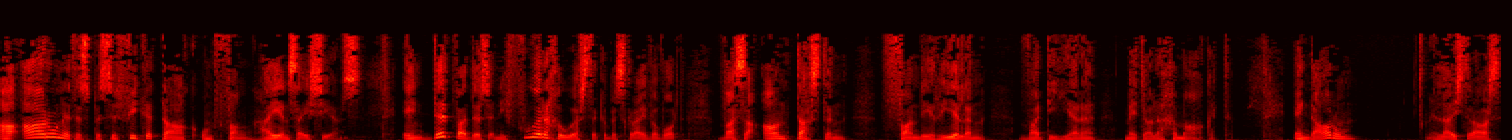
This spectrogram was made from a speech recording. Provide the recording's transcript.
Aaron het 'n spesifieke taak ontvang, hy en sy seuns. En dit wat dus in die vorige hoofstukke beskryf word, was 'n aantasting van die reëling wat die Here met hulle gemaak het. En daarom luisteraars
